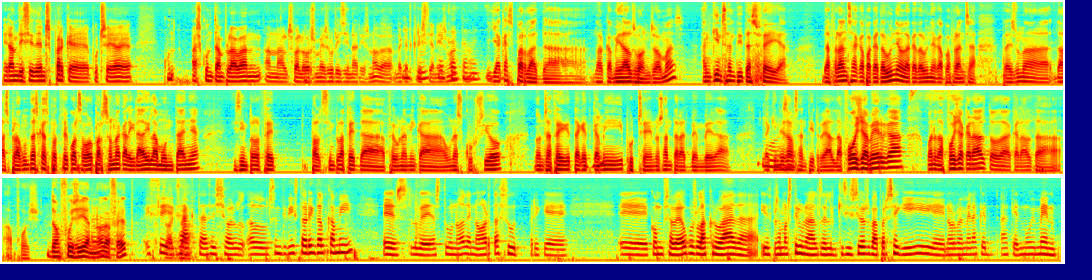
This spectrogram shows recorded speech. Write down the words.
Eren dissidents perquè potser eh, es contemplaven en els valors més originaris no? de- d'aquest Mhm, cristianisme. Exactament. Ja que has parlat de, del camí dels bons homes, en quin sentit es feia? De França cap a Catalunya o de Catalunya cap a França? Però és una de les preguntes que es pot fer qualsevol persona que li agradi la muntanya i simple el fet, pel simple fet de fer una mica una excursió doncs ha fet aquest camí i potser no s'ha enterat ben bé de, de quin és el sentit real. De Foix a Berga, bueno, de Foix a Caralt o de Caralt a, a Foix. D'on fugien, no, de Eh, fet? Sí, Exacte. exacte, és això. El, el sentit històric del camí és el que deies tu, no? de nord a sud, perquè eh, com sabeu, doncs, la croada i després amb els tribunals de l'Inquisició es va perseguir enormement aquest, aquest moviment.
